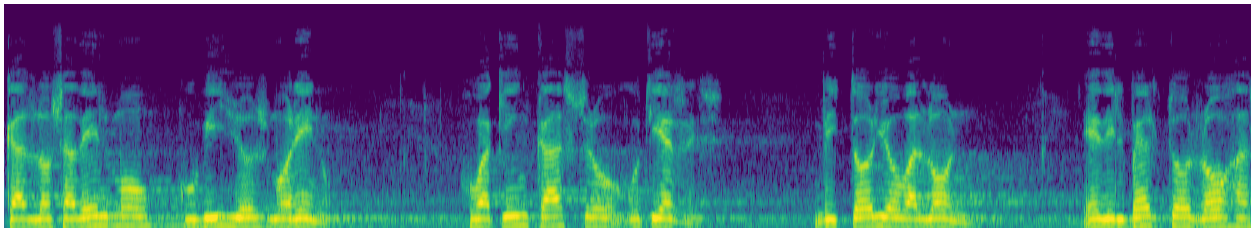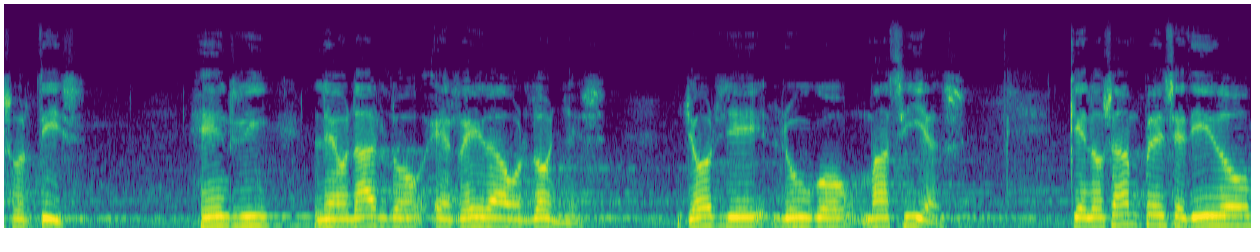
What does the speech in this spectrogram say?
Carlos Adelmo Cubillos Moreno, Joaquín Castro Gutiérrez, Victorio Balón, Edilberto Rojas Ortiz, Henry Leonardo Herrera Ordóñez, Jorge Lugo Macías, que nos han precedido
